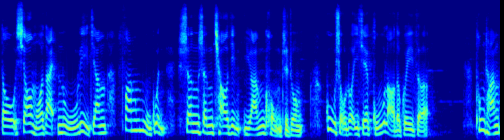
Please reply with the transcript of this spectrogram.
都消磨在努力将方木棍生生敲进圆孔之中，固守着一些古老的规则。通常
